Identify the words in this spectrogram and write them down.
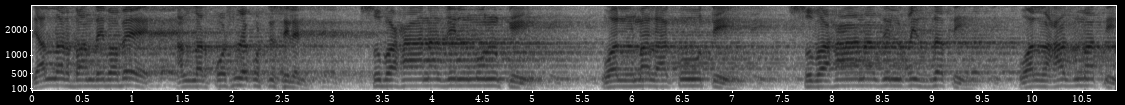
যে আল্লাহর বান্দা এভাবে আল্লাহর প্রশংসা করতেছিলেন। সুবহানাজিল মুলকি ওয়াল মালাকুতি। সুবহানাজিল ইজ্জাতি ওয়াল আজমাতি,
